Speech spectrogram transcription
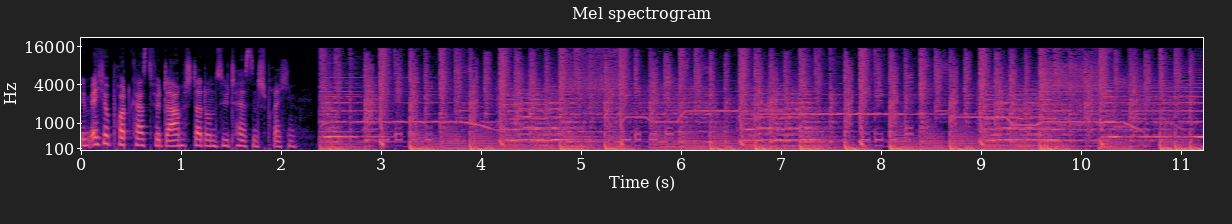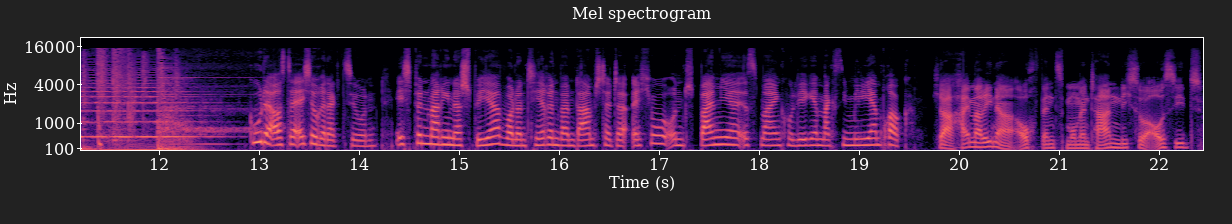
dem Echo-Podcast für Darmstadt und Südhessen, sprechen. Gude aus der Echo-Redaktion. Ich bin Marina Speer, Volontärin beim Darmstädter Echo und bei mir ist mein Kollege Maximilian Brock. Ja, hi Marina, auch wenn es momentan nicht so aussieht,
